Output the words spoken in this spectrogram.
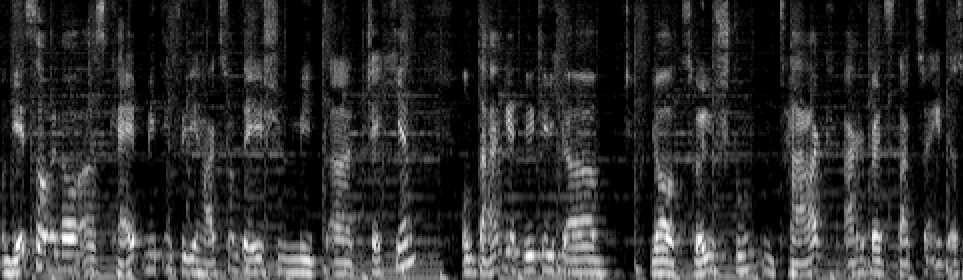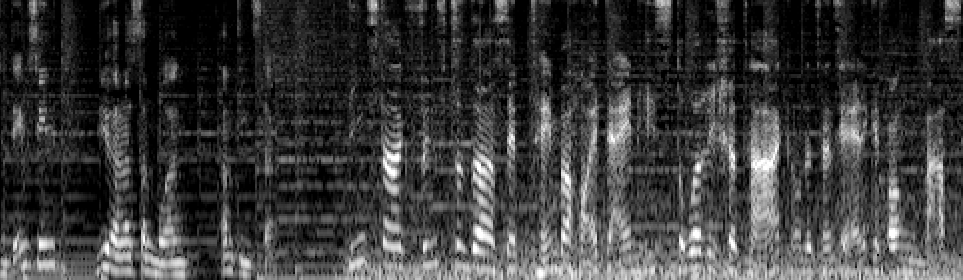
Und jetzt habe ich noch ein Skype-Meeting für die Hux Foundation mit äh, Tschechien. Und dann geht wirklich äh, ja, 12 Stunden Tag, Arbeitstag zu Ende. Also in dem Sinn, wir hören uns dann morgen am Dienstag. Dienstag, 15. September, heute ein historischer Tag. Und jetzt werden sich einige fragen, was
